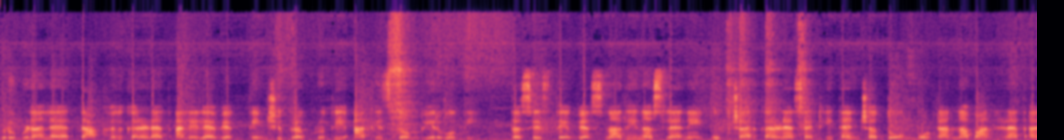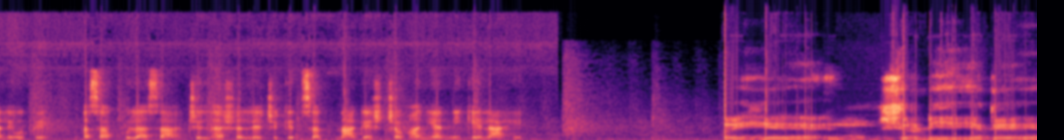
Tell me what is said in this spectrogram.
रुग्णालयात दाखल करण्यात आलेल्या व्यक्तींची प्रकृती आधीच गंभीर होती. तसेच ते व्यसनाधीन असल्याने उपचार करण्यासाठी त्यांच्या दोन बोटांना बांधण्यात आले होते असा खुलासा जिल्हा शल्यचिकित्सक नागेश चव्हाण यांनी केला आहे. हे शिर्डी येथे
